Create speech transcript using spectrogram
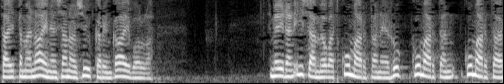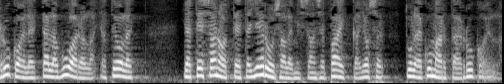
tai tämä nainen sanoi Syykkarin kaivolla, meidän isämme ovat kumartaneet, kumartan, kumartaa rukoilleet tällä vuorolla, ja te, olet, ja te sanotte, että Jerusalemissa on se paikka, jossa tulee kumartaa rukoilla.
